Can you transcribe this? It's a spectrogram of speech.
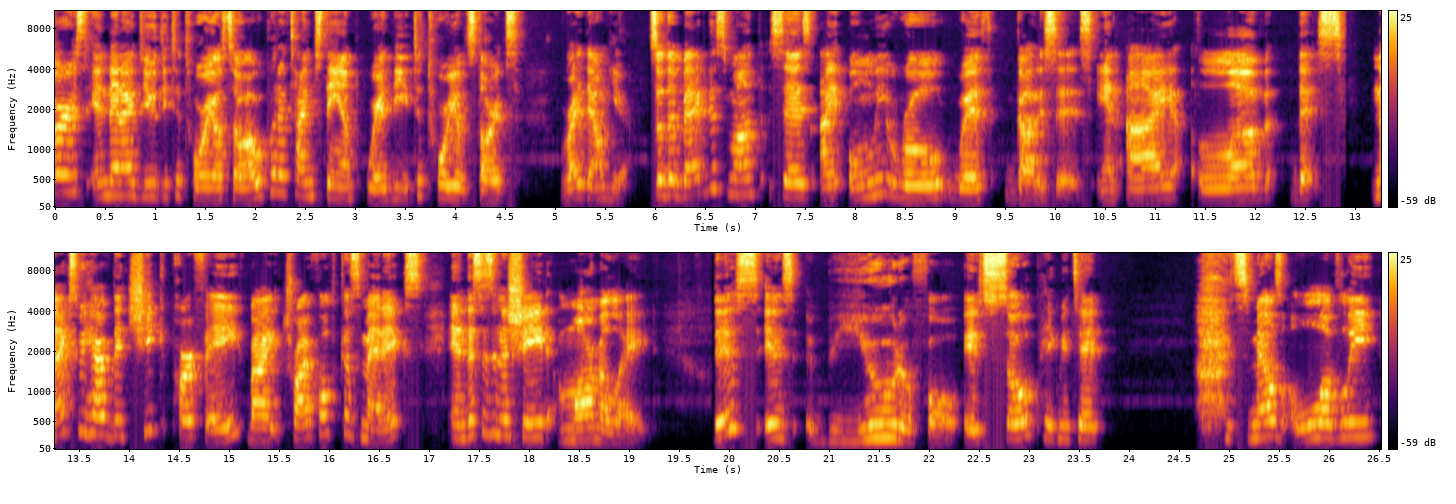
first and then I do the tutorial. So I will put a timestamp where the tutorial starts right down here. So the bag this month says I only roll with goddesses and I love this. Next we have the Cheek Parfait by Trifle Cosmetics and this is in the shade Marmalade. This is beautiful. It's so pigmented. It smells lovely.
